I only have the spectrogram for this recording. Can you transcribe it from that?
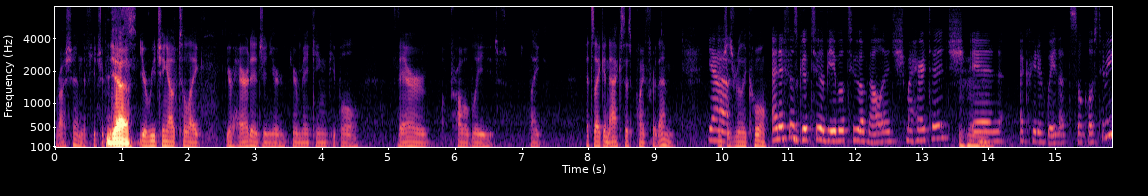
Russia in the future. Yeah. You're reaching out to like your heritage, and you're you're making people there probably like it's like an access point for them, yeah. which is really cool. and it feels good to be able to acknowledge my heritage Mhm. in a creative way that's so close to me.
